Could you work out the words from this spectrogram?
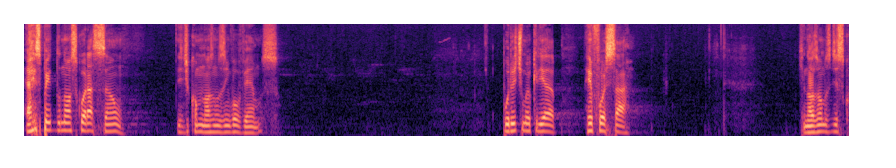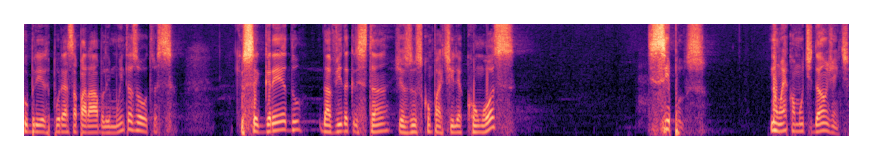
É a respeito do nosso coração e de como nós nos envolvemos. Por último, eu queria reforçar que nós vamos descobrir por essa parábola e muitas outras que o segredo da vida cristã Jesus compartilha com os discípulos. Não é com a multidão, gente.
